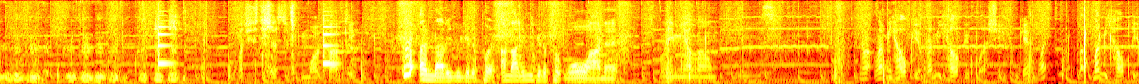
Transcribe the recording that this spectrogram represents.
Let's just do this more cocky. I'm not even gonna put. I'm not even gonna put wool on it. Leave me alone, please. You know what? Let me help you. Let me help you, Flushy. Okay? Let, let, let me help you.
